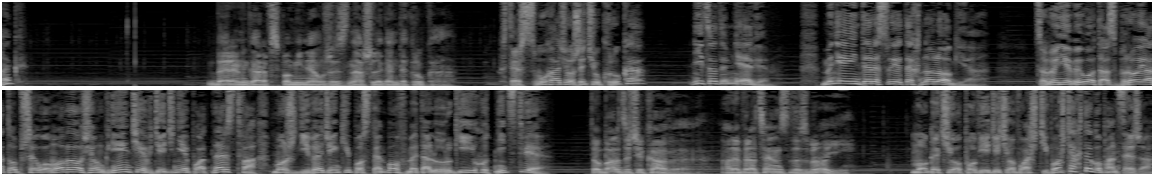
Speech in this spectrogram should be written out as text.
Tak? Berengar wspominał, że znasz legendę Kruka. Chcesz słuchać o życiu kruka? Nic o tym nie wiem. Mnie interesuje technologia. Co by nie było, ta zbroja to przełomowe osiągnięcie w dziedzinie płatnerstwa, możliwe dzięki postępom w metalurgii i hutnictwie. To bardzo ciekawe, ale wracając do zbroi. Mogę ci opowiedzieć o właściwościach tego pancerza.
